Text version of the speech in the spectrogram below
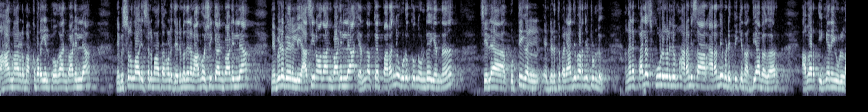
മഹാന്മാരുടെ മക്ബറയിൽ പോകാൻ പാടില്ല. നബി സല്ലല്ലാഹു അലൈഹി തങ്ങളുടെ ജന്മദിനം ആഘോഷിക്കാൻ പാടില്ല. നബിയുടെ പേരിൽ യാസീൻ ഓതാൻ പാടില്ല എന്നൊക്കെ പറഞ്ഞു കൊടുക്കുന്നുണ്ട് എന്ന് ചില കുട്ടികൾ എന്റെ അടുത്ത് പരാതി പറഞ്ഞിട്ടുണ്ട്. അങ്ങനെ പല സ്കൂളുകളിലും അറബി സാർ അറബി പഠിപ്പിക്കുന്ന അധ്യാപകർ അവർ ഇങ്ങനെയുള്ള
